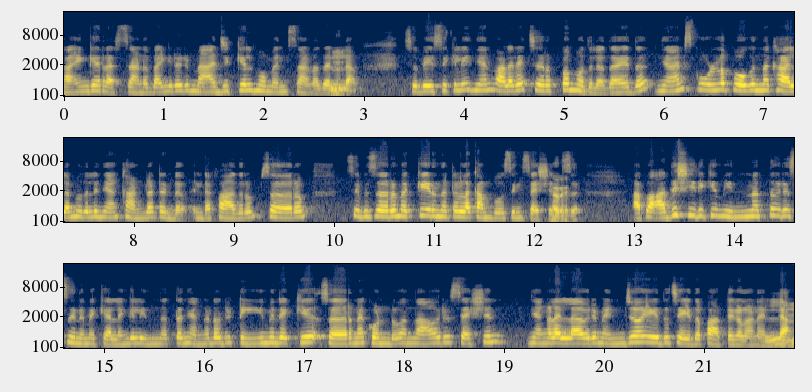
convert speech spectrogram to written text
ഭയങ്കര രസമാണ്. ഭയങ്കര ഒരു മാജിക്കൽ മൊമെന്റ്സ് ആണ് അതെല്ലാം. സോ ബേസിക്കലി ഞാൻ വളരെ ചെറുപ്പം മുതൽ അതായത് ഞാൻ സ്കൂളിൽ പോകുന്ന കാലം മുതൽ ഞാൻ കണ്ടിട്ടുണ്ട് എന്റെ ഫാദറും സാറും സിബി സാറും ഒക്കെ ഇരുന്നിട്ടുള്ള കമ്പോസിംഗ് സെഷൻസ് അപ്പൊ അത് ശരിക്കും ഇന്നത്തെ ഒരു സിനിമയ്ക്ക് അല്ലെങ്കിൽ ഇന്നത്തെ ഞങ്ങളുടെ ഒരു ടീമിലേക്ക് സാറിനെ കൊണ്ടുവന്ന ആ ഒരു സെഷൻ ഞങ്ങൾ എല്ലാവരും എൻജോയ് ചെയ്ത് ചെയ്ത പാട്ടുകളാണ് എല്ലാം.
